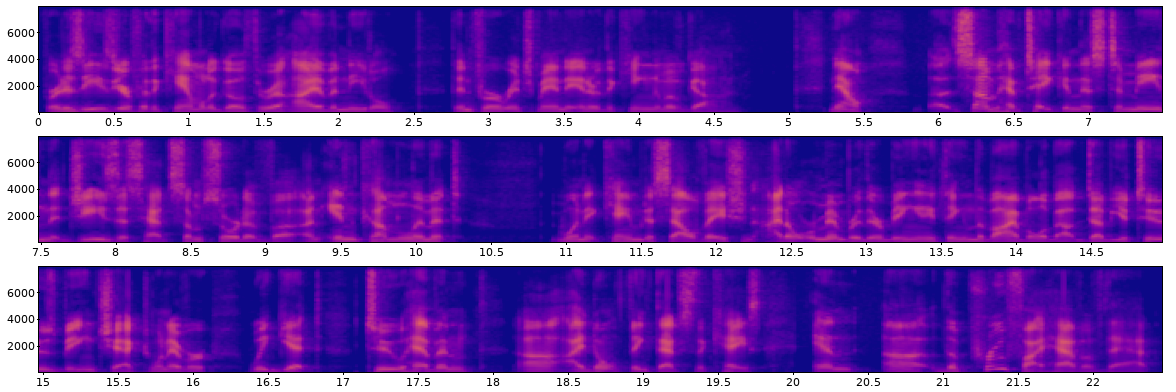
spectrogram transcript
for it is easier for the camel to go through an eye of a needle than for a rich man to enter the kingdom of God. Now, uh, some have taken this to mean that Jesus had some sort of uh, an income limit when it came to salvation. I don't remember there being anything in the Bible about W 2s being checked whenever we get to heaven. Uh, I don't think that's the case. And uh, the proof I have of that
